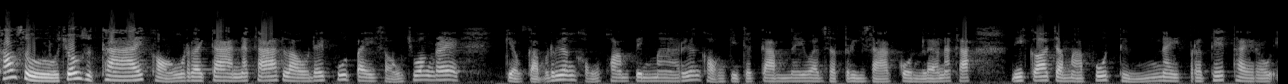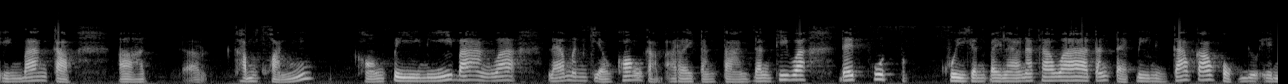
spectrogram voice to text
เข้าสู่ช่วงสุดท้ายของรายการนะคะ เราได้พูดไปสองช่วงแรก เกี่ยวกับเรื่องของความเป็นมาเรื่องของกิจกรรมในวันสตรีสากลแล้วนะคะ นี่ก็จะมาพูดถึงในประเทศไทยเราเองบ้างกับคำขวัญของปีนี้บ้างว่า แล้วมันเกี่ยวข้องกับอะไรต่างๆ ดังที่ว่าได้พูดคุยกันไปแล้วนะคะว่าตั้งแต่ปี 1996 UN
